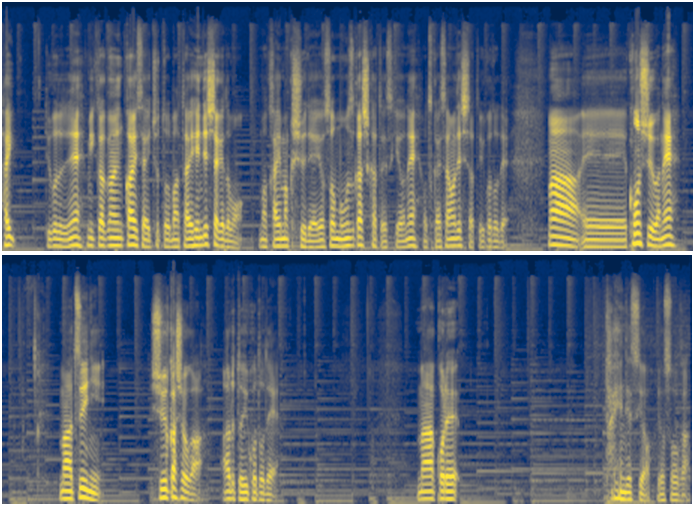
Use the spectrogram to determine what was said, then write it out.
はい。ということでね、3日間開催、ちょっとまあ大変でしたけども、まあ、開幕週で予想も難しかったですけどね、お疲れ様でしたということで、まあ、えー今週はね、まあ、ついに秋華賞があるということで、まあ、これ、大変ですよ、予想が。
